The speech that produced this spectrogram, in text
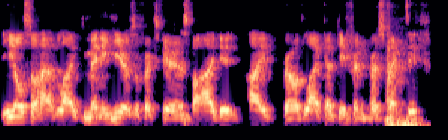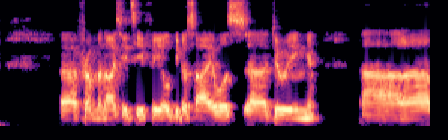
he also had like many years of experience, but I did, I brought like a different perspective uh, from an ICT field because I was uh, doing uh,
